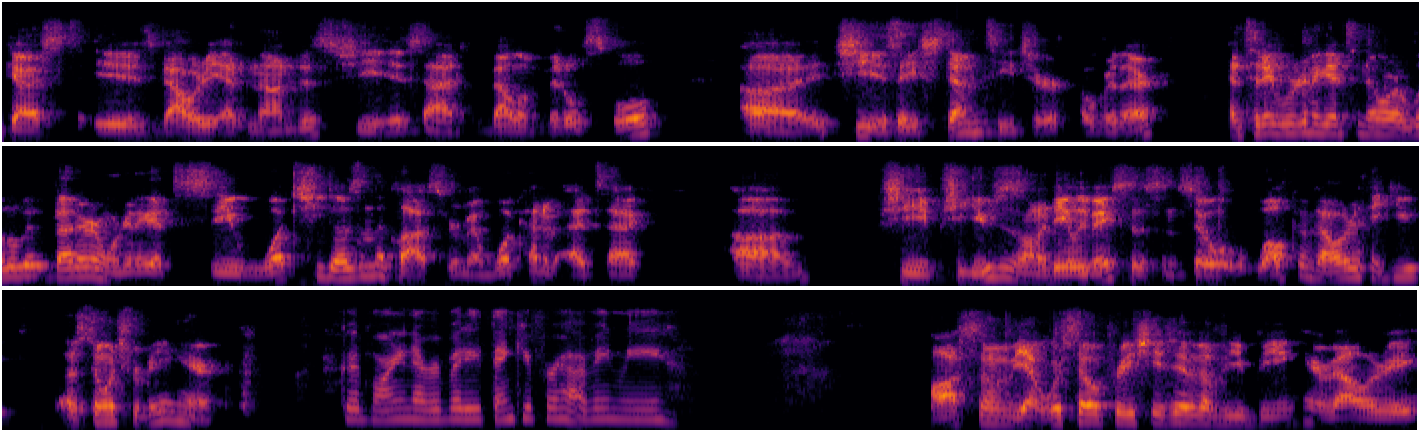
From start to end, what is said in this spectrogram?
guest is Valerie Hernandez. She is at Vela Middle School. Uh, she is a STEM teacher over there. And today we're going to get to know her a little bit better and we're going to get to see what she does in the classroom and what kind of ed tech uh, she, she uses on a daily basis. And so, welcome, Valerie. Thank you uh, so much for being here. Good morning, everybody. Thank you for having me. Awesome. Yeah, we're so appreciative of you being here, Valerie.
